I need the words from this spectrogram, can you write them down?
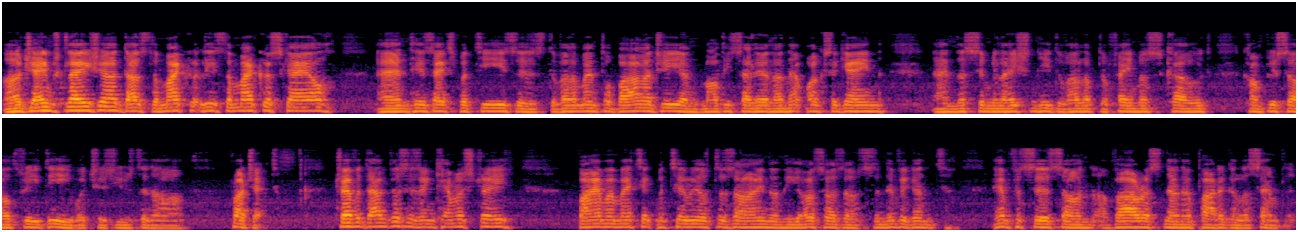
Uh, James Glazier does the micro, leads the microscale, and his expertise is developmental biology and multicellular networks again. And the simulation he developed a famous code, CompuCell 3D, which is used in our project. Trevor Douglas is in chemistry, biomimetic materials design, and he also has a significant emphasis on virus nanoparticle assembly.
